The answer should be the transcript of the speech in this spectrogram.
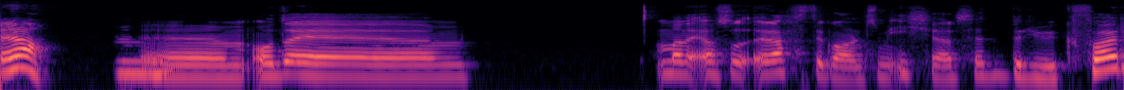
ja. Mm. Um, og det er Men altså, restegarn som jeg ikke har sett bruk for,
